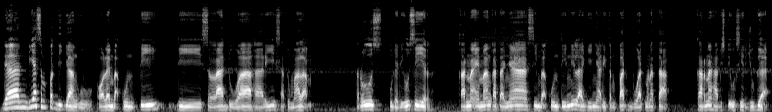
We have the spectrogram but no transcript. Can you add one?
Dan dia sempat diganggu oleh Mbak Kunti di sela dua hari satu malam. Terus udah diusir karena emang katanya si Mbak Kunti ini lagi nyari tempat buat menetap karena habis diusir juga.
